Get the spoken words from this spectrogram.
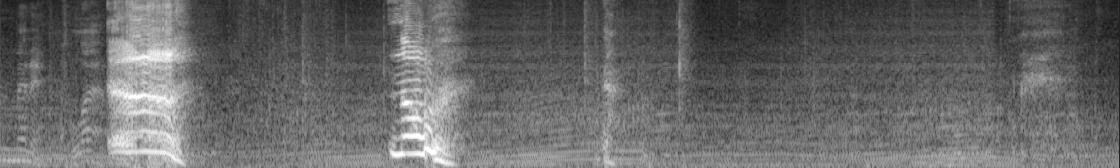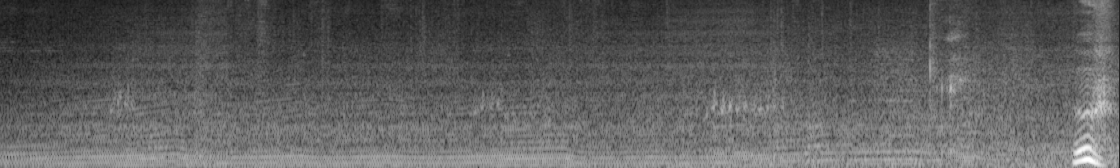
One minute left. No! Ooh.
